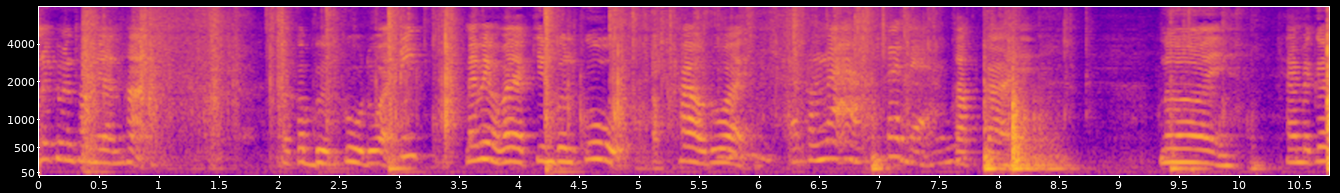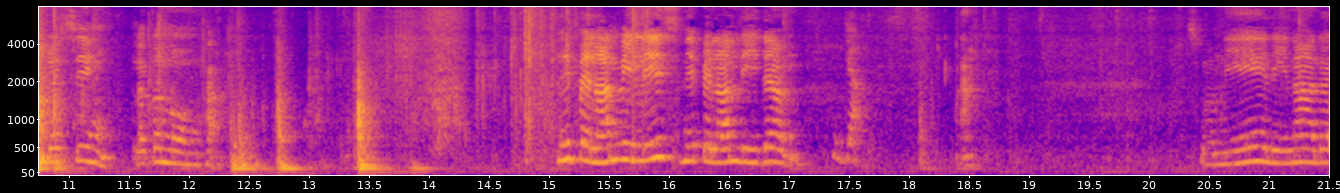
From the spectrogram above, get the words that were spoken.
นี่คือมันทำยันไผ่แล้วก็บืนกู้ด้วย แม่ไม่บอกว่าอยากกินบืนกู้กับข้าวด้วย Jag kommer äta den. ตับไก่ เนย แฮมเบอร์เกอร์ดรสซิ่ง แล้วก็นมค่ะ นี่เป็นร้านวิลลิส นี่เป็นร้านลีเดน Ja. ส่วนนี้ลีน่าได้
